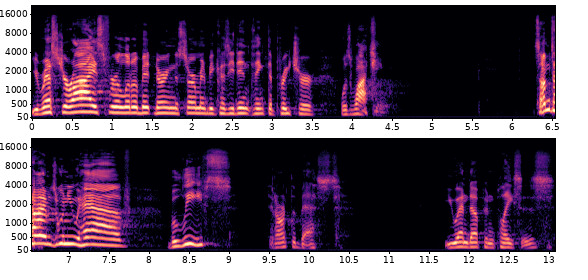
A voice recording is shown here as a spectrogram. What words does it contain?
You rest your eyes for a little bit during the sermon because you didn't think the preacher was watching. Sometimes when you have beliefs that aren't the best, you end up in places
